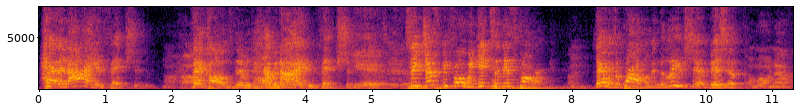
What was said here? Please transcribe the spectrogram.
had an eye infection. That caused them to have an eye infection. That. See, just before we get to this part, there was a problem in the leadership, Bishop. Come on now.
